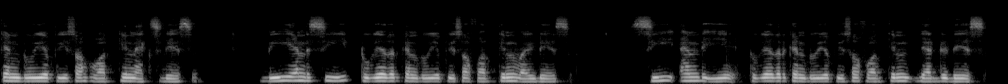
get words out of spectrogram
can do a piece of work in x days. B and c together can do a piece of work in y days. C and a together can do a piece of work in z days.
